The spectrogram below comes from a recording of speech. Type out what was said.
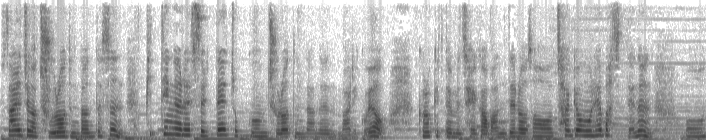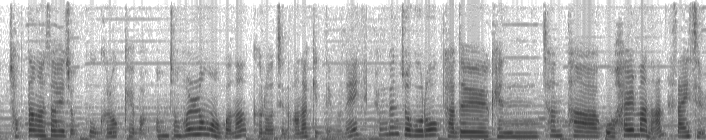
사이즈가 줄어든다는 뜻은 피팅을 했을 때 조금 줄어든다는 말이고요. 그렇기 때문에 제가 만들어서 착용을 해봤을 때는 어, 적당한 사이즈였고 그렇게 막 엄청 헐렁하거나 그러진 않았기 때문에 평균적으로 다들 괜찮다고 할 만한 사이즈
